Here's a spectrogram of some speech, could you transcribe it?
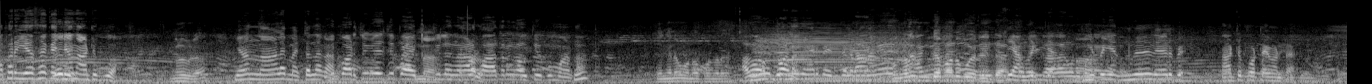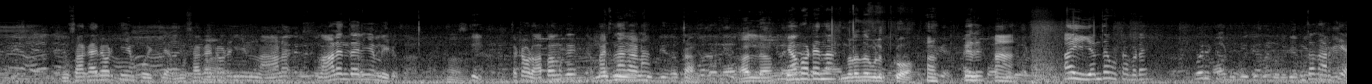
അപ്പൊ റിയാസൊക്കെ ഞാൻ നാട്ടിൽ പോവാ. ഞാൻ നാളെ മറ്റന്നാ കാണാം. പഠിച്ചു വെച്ച് നാളെ പാത്രം കൗത്തി വെക്കും വേണ്ട. എങ്ങനെ പോണു നിങ്ങൾ? ഉറപ്പാണ്. നേരെ നിങ്ങൾ പോയിട്ടില്ല ഇന്ന് നാട്ടിൽ പോട്ടെ വേണ്ട. മൂസാക്കാരോടേക്ക് ഞാൻ പോയിട്ടില്ല. മൂസാക്കാരോട് ഇനി നാളെ നാളെ എന്തായാലും ഞാൻ വരും. കേട്ടോളൂ. അപ്പൊ നമുക്ക് മറ്റന്നാ കാണാം. അല്ല. ഞാൻ പോട്ടെ എന്നാ. നിങ്ങളെന്താ വിളിക്കോ ആ? എന്താ കൂട്ടാ ഇവിടെ നടത്തിയ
